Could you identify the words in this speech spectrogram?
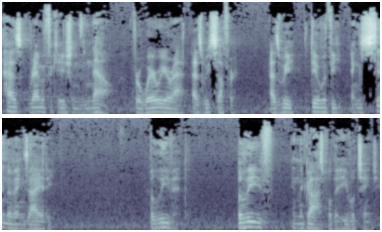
has ramifications now for where we are at as we suffer, as we deal with the sin of anxiety. Believe it. Believe in the gospel that He will change you.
